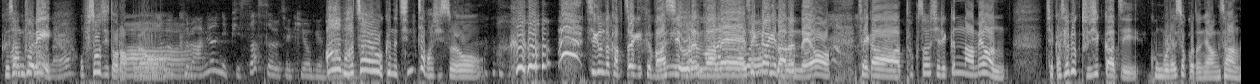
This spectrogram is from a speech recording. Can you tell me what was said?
그 상품이 들어오나요? 없어지더라고요. 와. 왜냐면 그 라면이 비쌌어요 제 기억에는. 아 맞아요. 근데 진짜 맛있어요. 지금도 갑자기 그 맛이 많이 오랜만에. 생각이 나는데요. 제가 독서실이 끝나면 제가 새벽 2시까지 공부를 했었거든요. 항상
